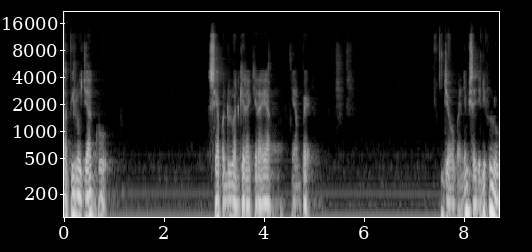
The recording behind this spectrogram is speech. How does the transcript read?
tapi lo jago. Siapa duluan kira-kira yang nyampe Jawabannya bisa jadi lu.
